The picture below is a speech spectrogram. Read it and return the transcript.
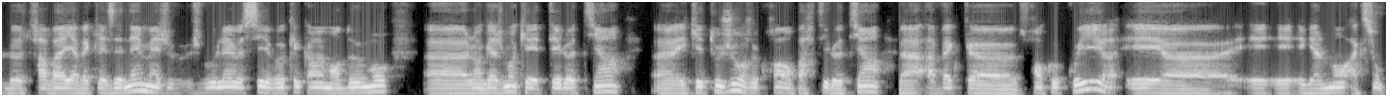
le travail avec les aînés mais je, je voulais aussi évoquer quand même en deux mots euh, l'engagement qui a été le tien euh, et qui est toujours, je crois, en partie le tien, bah, avec euh, Franco Queer et, euh, et, et, également Action,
